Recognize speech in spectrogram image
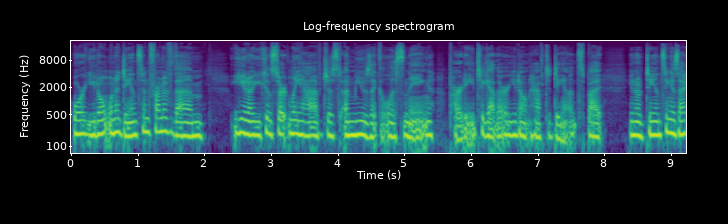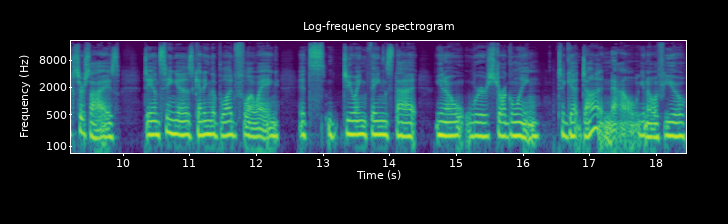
or you don't want to dance in front of them, you know, you can certainly have just a music listening party together. You don't have to dance, but you know, dancing is exercise. Dancing is getting the blood flowing. It's doing things that, you know, we're struggling to get done now. You know, if you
